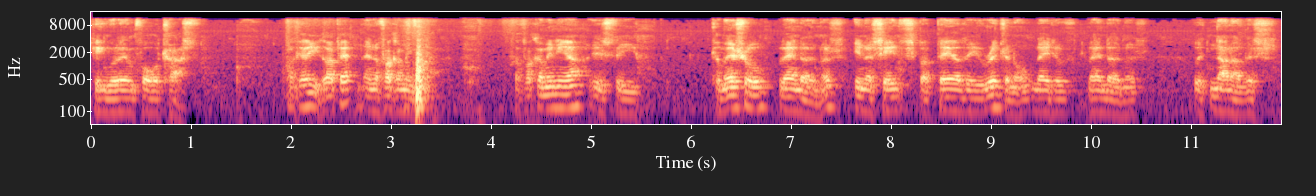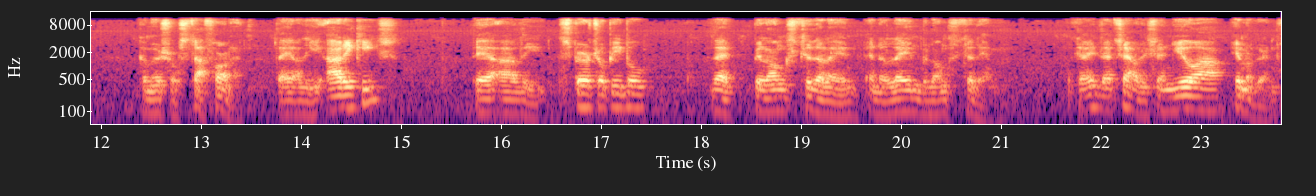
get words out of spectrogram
King William IV Trust. Okay, you got that? And the Whakaminia. The Whakaminia is the commercial landowners, in a sense, but they are the original native landowners with none of this commercial stuff on it. They are the Arikis, they are the spiritual people that belongs to the land, and the land belongs to them. Okay, that's how it is. And you are immigrants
